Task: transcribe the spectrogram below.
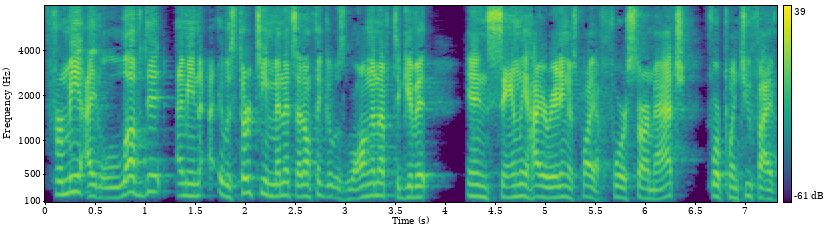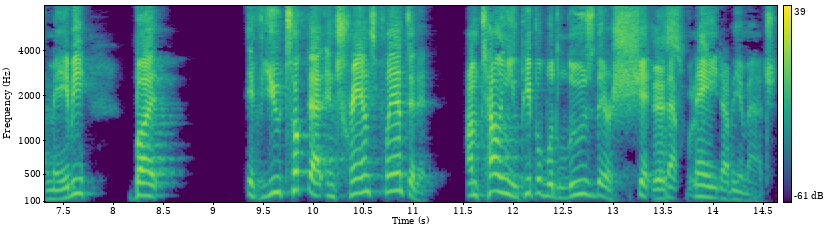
For me, I loved it. I mean, it was 13 minutes. I don't think it was long enough to give it an insanely high rating. It's probably a four star match, 4.25 maybe. But if you took that and transplanted it, I'm telling you, people would lose their shit This that was- an AEW match.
